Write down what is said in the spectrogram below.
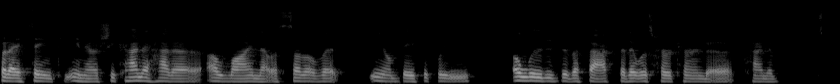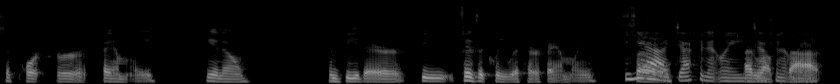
but I think you know she kind of had a, a line that was subtle that you know basically alluded to the fact that it was her turn to kind of support her family, you know, and be there, be physically with her family. Yeah definitely I love definitely that.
